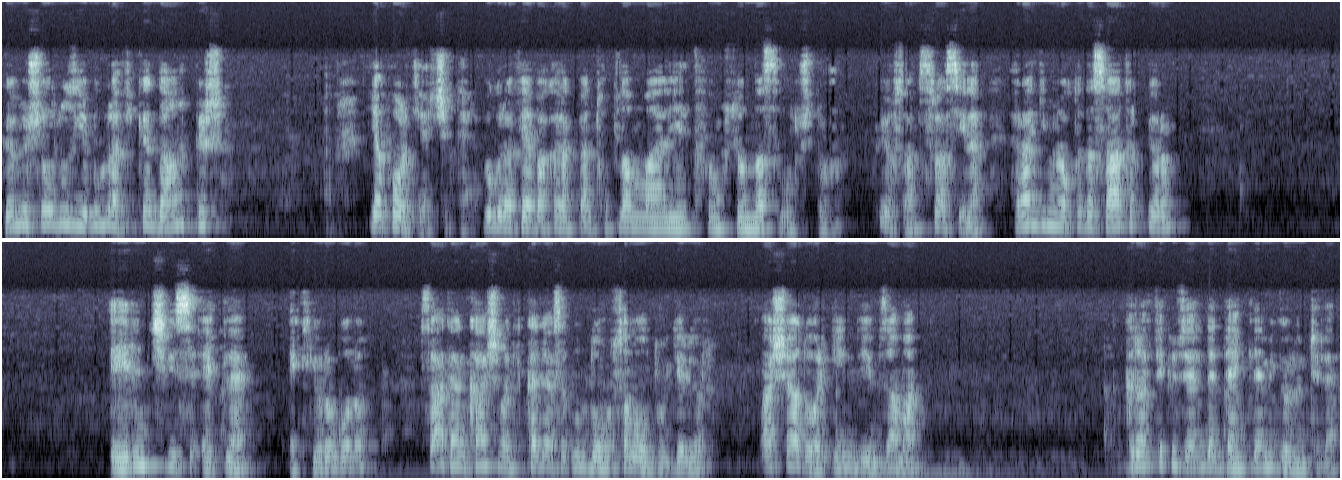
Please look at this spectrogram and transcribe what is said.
Görmüş olduğunuz gibi bu grafikte dağınık bir yapı ortaya çıktı. Bu grafiğe bakarak ben toplam maliyet fonksiyonu nasıl oluştururum diyorsam sırasıyla herhangi bir noktada sağ tıklıyorum. Eğilim çizgisi ekle. Ekliyorum bunu. Zaten karşıma dikkat ederseniz bunun doğrusal olduğu geliyor. Aşağı doğru indiğim zaman grafik üzerinde denklemi görüntüle.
